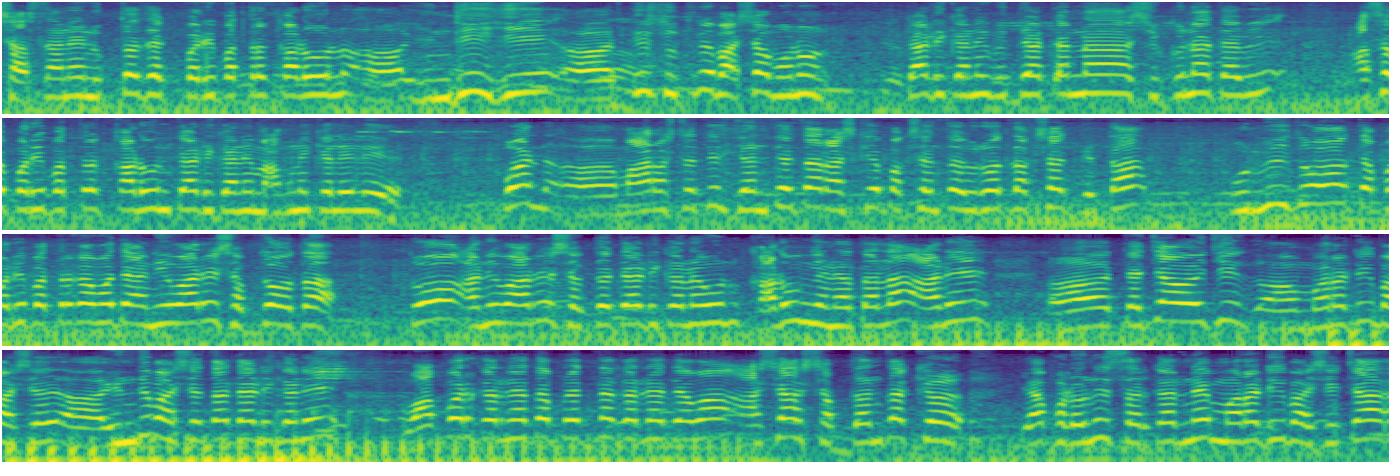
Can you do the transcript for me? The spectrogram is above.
शासनाने नुकतंच एक परिपत्रक काढून हिंदी ही ती त्रिसूत्री भाषा म्हणून त्या ठिकाणी विद्यार्थ्यांना शिकवण्यात यावी असं परिपत्रक काढून त्या ठिकाणी मागणी केलेली आहे. पण महाराष्ट्रातील जनतेचा राजकीय पक्षांचा विरोध लक्षात घेता पूर्वी जो त्या परिपत्रकामध्ये अनिवार्य शब्द होता तो अनिवार्य शब्द त्या ठिकाणाहून काढून घेण्यात आला आणि त्याच्याऐवजी मराठी भाषे हिंदी भाषेचा त्या ठिकाणी वापर करण्याचा प्रयत्न करण्यात यावा अशा शब्दांचा खेळ या फडणवीस सरकारने मराठी भाषेच्या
